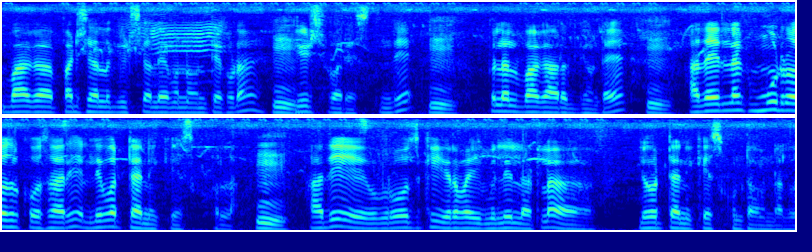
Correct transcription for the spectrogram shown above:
బాగా పడిశాలు గిడిశాలు ఏమైనా ఉంటే కూడా. గీడ్చి పారేస్తుంది. పిల్లలు బాగా ఆరోగ్యం ఉంటాయి. అదే మూడు రోజులకు ఒకసారి లివర్ టానిక్ వేసుకోవాలి. అది ఒక రోజుకి ఇరవై మిల్లీలు అట్లా లివర్ టానిక్ వేసుకుంటా ఉండాల.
